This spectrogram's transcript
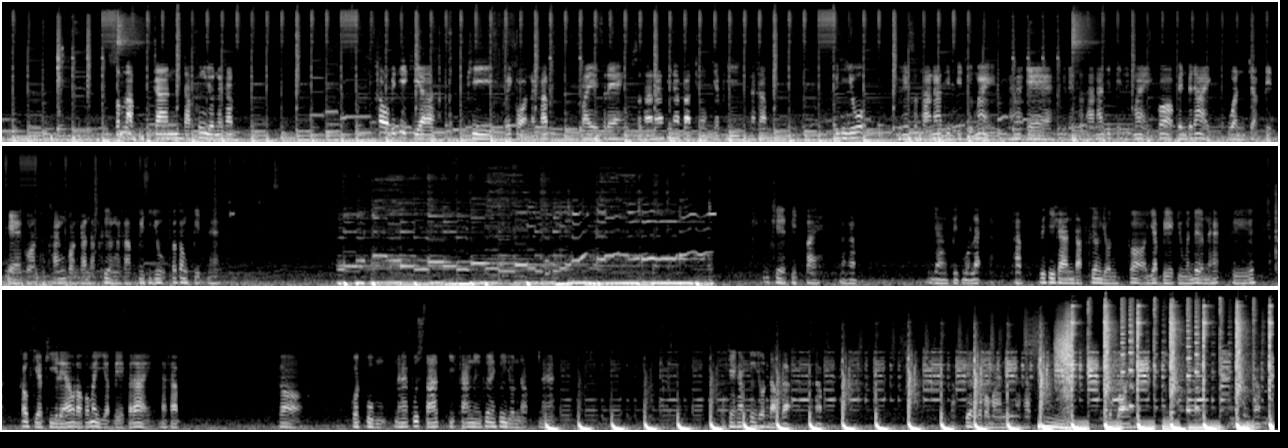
สำหรับการดับเครื่องยนต์นะครับ เข้าไปที่เกียร์ P ไว้ก่อนนะครับ ไฟแสดงสถานะที่หน้าปัดโชว์เกียร์ P นะครับ วิทยุอยู่ในสถานะที่ปิดหรือไม่นะฮะแอร์อยู่ในสถานะที่ปิดหรือไม่ ก็เป็นไปได้ควรจะปิดแอร์ก่อนทุกครั้งก่อนการดับเครื่องนะครับ วิทยุก็ต้องปิดนะฮะโอเคปิดไปนะครับอย่างปิดหมดแล้ว ครับ วิธีการดับเครื่องยนต์ก็เหยียบเบรกอยู่เหมือนเดิมนะฮะหรือเข้าเกียร์ P แล้วเราก็ไม่เหยียบเบรกก็ได้นะครับ ก็กดปุ่มนะฮะพุชสตาร์ทอีกครั้งหนึ่งเพื่อให้เครื่องยนต์ดับนะฮะโอเคครับเครื่องยนต์ดับแล้วครับดับเครื่องก็ประมาณนี้นะครับเรียบร้อยครับ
